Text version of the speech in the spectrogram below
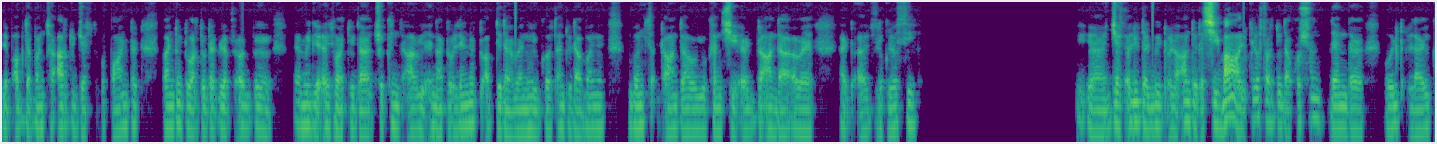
lip of the bunch are to just pointed pointing uh, toward to the left of the immediately to the chicken are not to limit up to the when he goes into the bunch bunch on the you can see it on the way at as you can see yeah just a little bit onto the ball closer to the cushion then the would like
